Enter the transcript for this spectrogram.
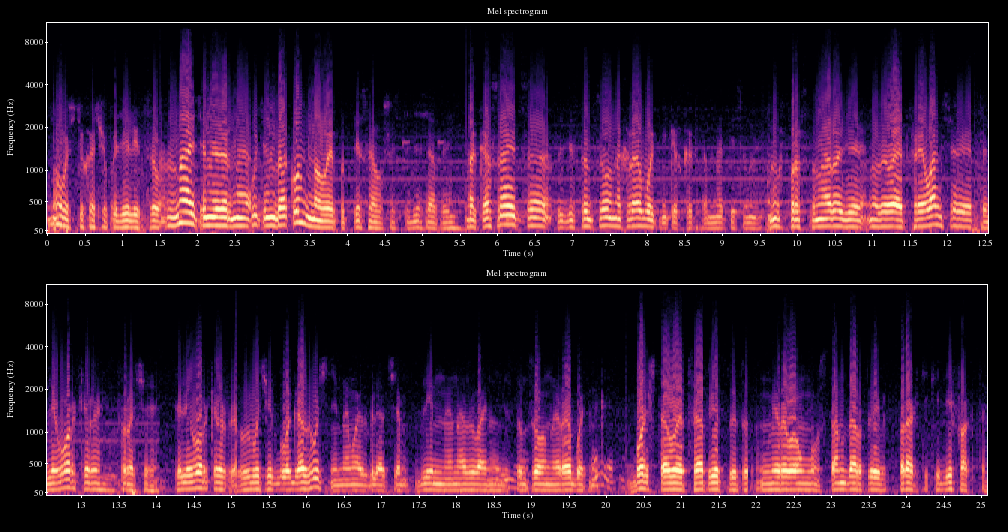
Новостью хочу поделиться. Знаете, наверное, Путин закон новый подписал 60-й. Да, касается дистанционных работников, как там написано. Ну, в простонародье называют фрилансеры, телеворкеры и прочее. Телеворкер звучит благозвучнее, на мой взгляд, чем длинное название дистанционный работник. Больше того, это соответствует мировому стандарту и практике де-факто.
